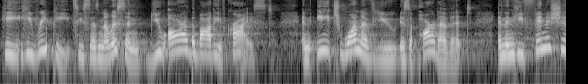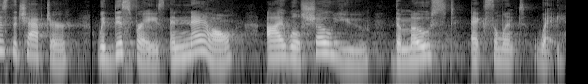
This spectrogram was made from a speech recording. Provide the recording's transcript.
he, he repeats, he says, Now listen, you are the body of Christ, and each one of you is a part of it. And then he finishes the chapter with this phrase, and now I will show you the most excellent way.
